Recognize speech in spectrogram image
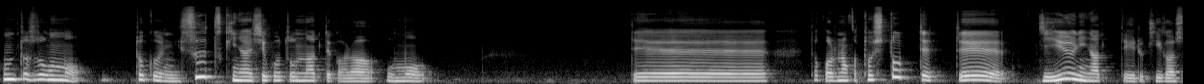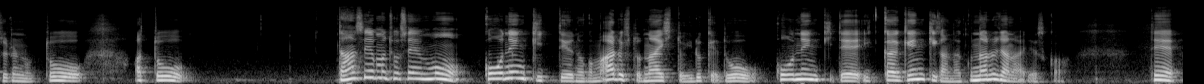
本当そう思う。特にスーツ着ない仕事になってから思う。で、だからなんか年取ってって自由になっている気がするのと、あと、男性も女性も更年期っていうのが、あ、る人ない人いるけど、更年期で一回元気がなくなるじゃないですか。で、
